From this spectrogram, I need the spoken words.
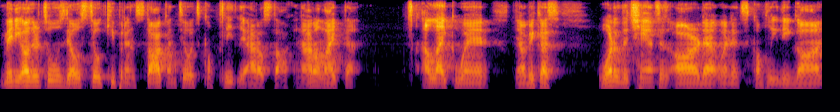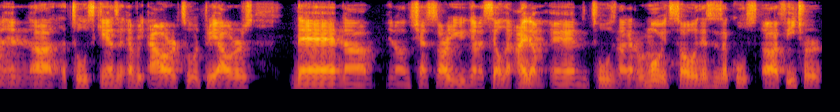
many other tools they'll still keep it in stock until it's completely out of stock, and I don't like that. I like when you know because what are the chances are that when it's completely gone and uh, a tool scans it every hour, two or three hours, then um, you know, the chances are you're going to sell the item and the tool is not going to remove it. So this is a cool uh, feature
